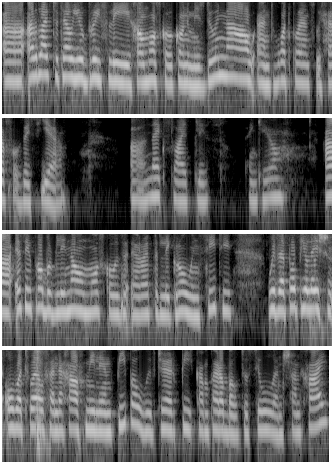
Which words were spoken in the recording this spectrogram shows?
Uh, I would like to tell you briefly how Moscow economy is doing now and what plans we have for this year. Uh, next slide, please. Thank you. Uh, as you probably know, Moscow is a rapidly growing city with a population over 12 and a half million people with GRP comparable to Seoul and Shanghai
